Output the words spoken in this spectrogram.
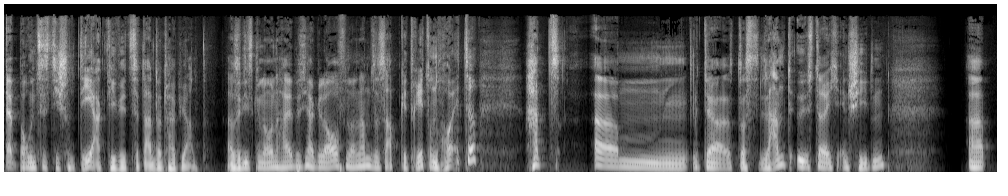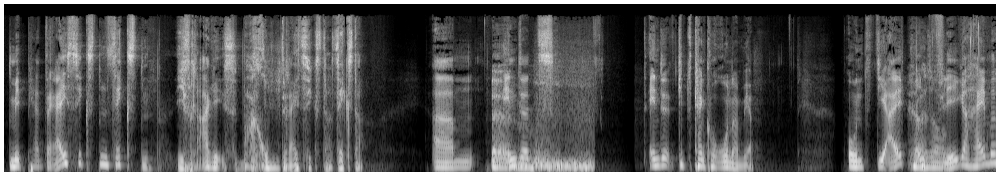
Äh, bei uns ist die schon deaktiviert seit anderthalb Jahren. Also die ist genau ein halbes Jahr gelaufen, dann haben sie es abgedreht und heute hat ähm, der, das Land Österreich entschieden, äh, mit per 30.06. Die Frage ist, warum 30.06.? Ähm, endet, endet gibt es kein Corona mehr. Und die Alten- Ja, also- und Pflegeheime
